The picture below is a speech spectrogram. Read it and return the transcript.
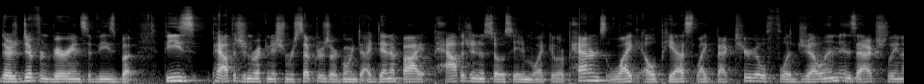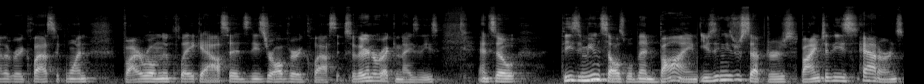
There's different variants of these, but these pathogen recognition receptors are going to identify pathogen-associated molecular patterns like LPS, like bacterial flagellin is actually another very classic one. Viral nucleic acids, these are all very classic. So they're going to recognize these. And so These immune cells will then bind using these receptors, bind to these patterns,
